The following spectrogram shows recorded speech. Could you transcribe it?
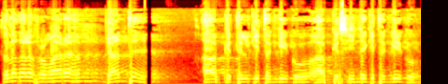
تو اللہ تعالیٰ فرما رہے ہم جانتے ہیں آپ کے دل کی تنگی کو، آپ کے سینے کی تنگی کو۔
